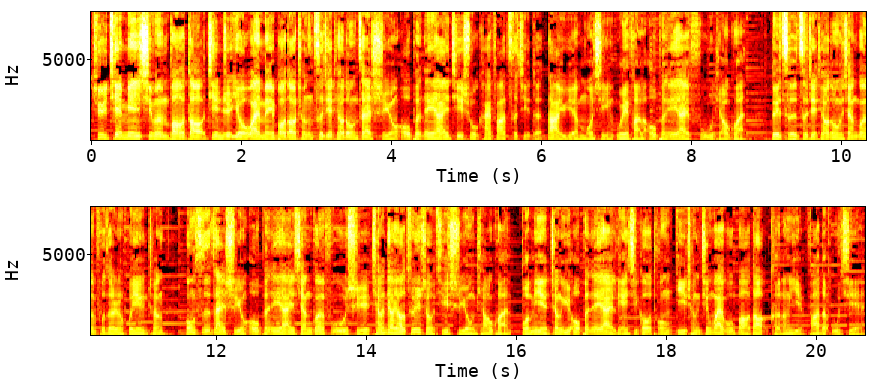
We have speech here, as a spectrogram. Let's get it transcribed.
据界面新闻报道，近日有外媒报道称，字节跳动在使用 OpenAI 技术开发自己的大语言模型，违反了 OpenAI 服务条款。对此，字节跳动相关负责人回应称，公司在使用 OpenAI 相关服务时，强调要遵守其使用条款。我们也正与 OpenAI 联系沟通，以澄清外部报道可能引发的误解。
